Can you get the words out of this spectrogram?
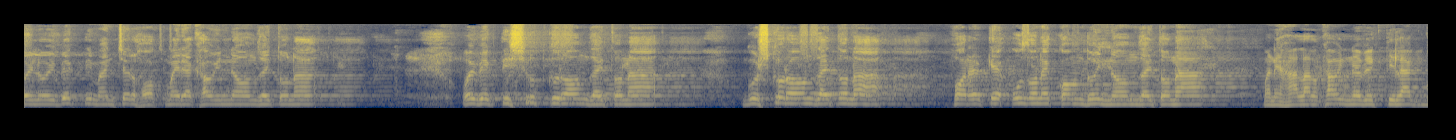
হইল ওই ব্যক্তি মানুষের হক মাইরা না অন যাইতো না। ওই ব্যক্তি সুদ করন যাইতো না ঘুষ করন যাইতো না, পরেরকে ওজনে কম দৈন্য যাইতো না। মানে হালাল খাওয়ান্য ব্যক্তি লাগব।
